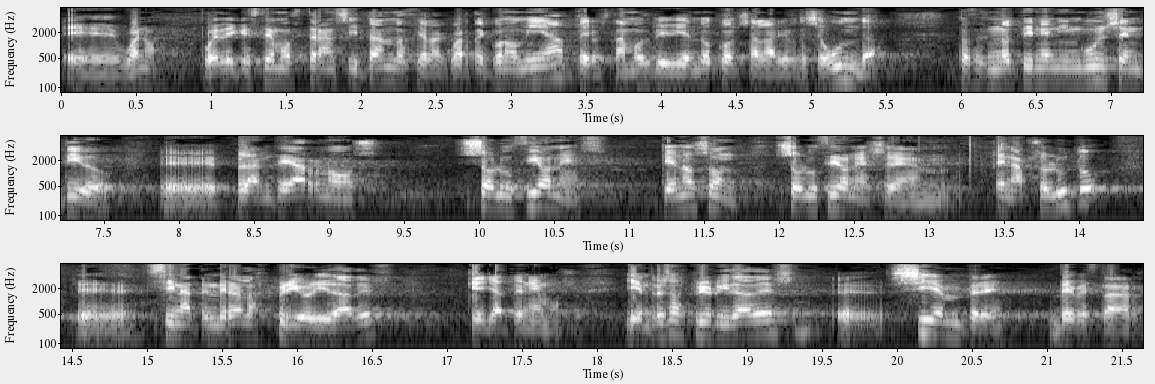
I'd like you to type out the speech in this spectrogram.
Eh, bueno, puede que estemos transitando hacia la cuarta economía, pero estamos viviendo con salarios de segunda. Entonces no tiene ningún sentido eh, plantearnos soluciones que no son soluciones en, absoluto, eh, sin atender a las prioridades que ya tenemos. Y entre esas prioridades siempre debe estar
